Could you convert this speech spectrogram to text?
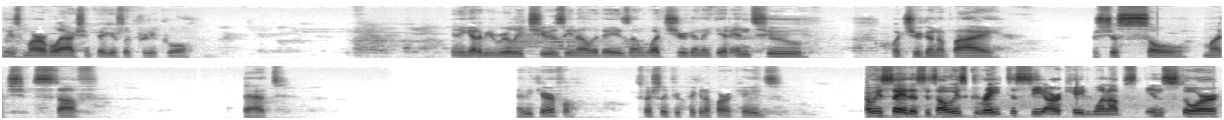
These Marvel action figures look pretty cool. And you got to be really choosy nowadays on what you're going to get into, what you're going to buy. There's just so much stuff that. Be careful especially if you're picking up arcades. I always say this, it's always great to see arcade one-ups in store.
